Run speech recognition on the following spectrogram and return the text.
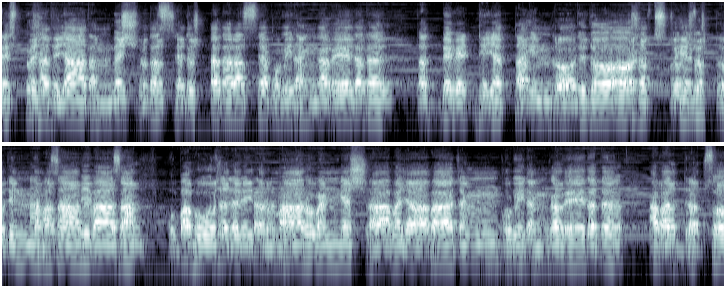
निःस्पृशधिया तन्विश्रुतस्य दुष्टतरस्य कुविदङ्गवेदत् तद्विविद्धि यत्त इन्द्रो जुजोषत्स्त्वहि सुस्तुतिर्नमसा विवास। उपभूषजरितर्मारुवण्यश्रावया वाचम् कुविदङ्गवेदत्। अपद्रप्सो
